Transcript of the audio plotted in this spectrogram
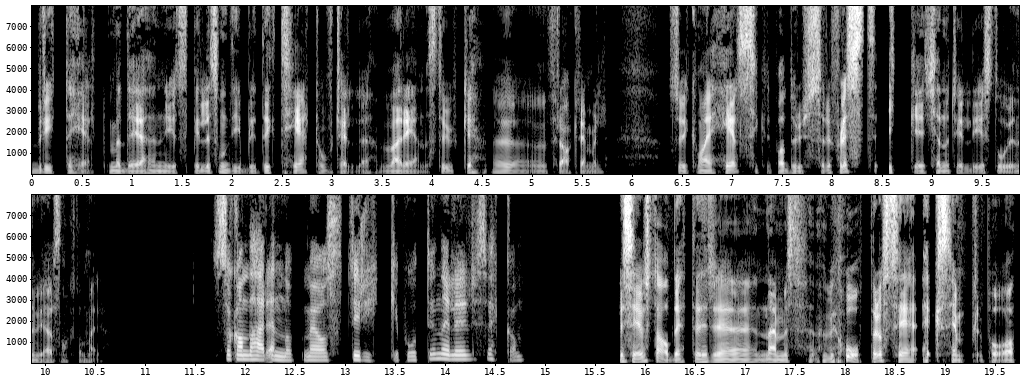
bryte helt med det nyhetsbildet som de blir diktert å fortelle hver eneste uke øh, fra Kreml. Så vi kan være helt sikre på at russere flest ikke kjenner til de historiene vi har snakket om her. Så kan det her ende opp med å styrke Putin eller svekke ham? Vi ser jo stadig etter eh, nærmest Vi håper å se eksempler på at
